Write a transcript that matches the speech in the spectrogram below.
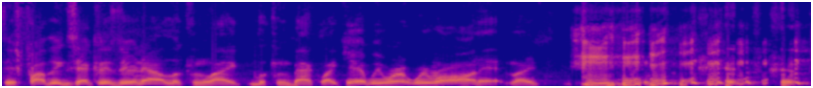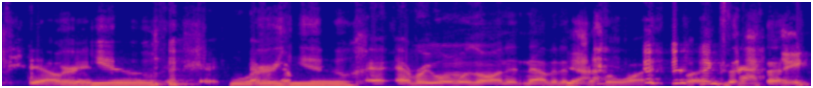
there's probably executives there now looking like looking back like, yeah, we were we were on it. Like yeah, Were okay. you? Were Every, you? Everyone was on it now that it's yeah. number one. But, exactly.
